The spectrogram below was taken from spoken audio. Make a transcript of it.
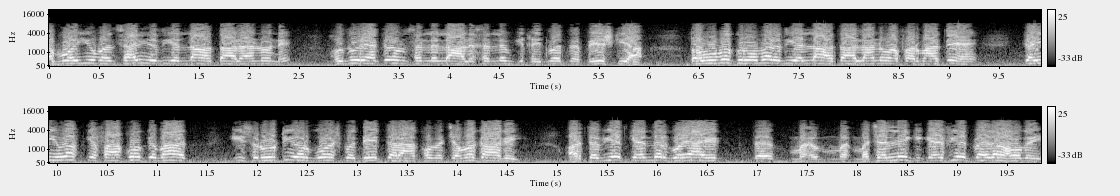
ابو ایوب انصاری رضی اللہ تعالیٰ عنہ نے حضور اکرم صلی اللہ علیہ وسلم کی خدمت میں پیش کیا تو ابو بکر عمر رضی اللہ تعالیٰ عنہ فرماتے ہیں، کئی وقت کے فاقوں کے بعد اس روٹی اور گوشت کو دیکھ کر آنکھوں میں چمک آ گئی اور طبیعت کے اندر گویا ایک مچلنے کی کیفیت پیدا ہو گئی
